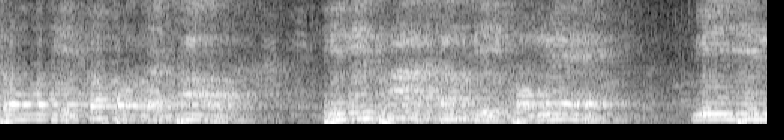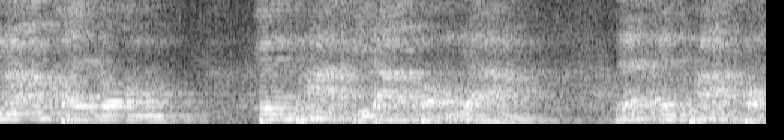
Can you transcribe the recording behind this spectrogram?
โรหิตก็ปนกันเข้า ทีนี้ธาตุทั้งสี่ของแม่ มีดินน้ำไฟลมเป็นธาตุบิดาสองอย่าง และเป็นธาตุของ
